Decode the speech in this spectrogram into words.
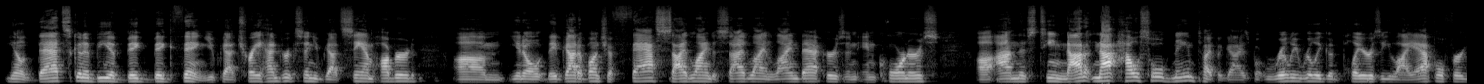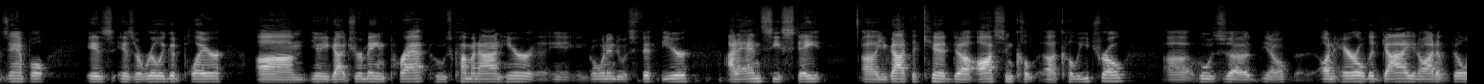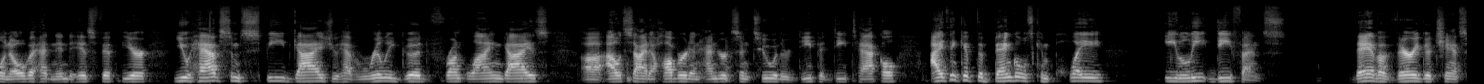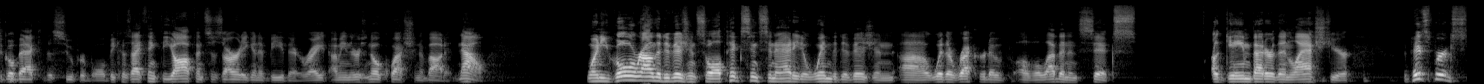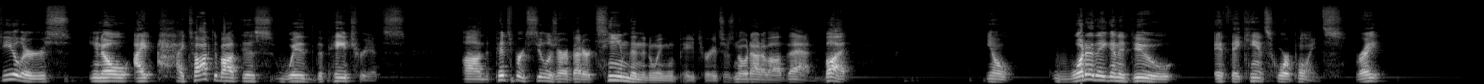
you know, that's going to be a big, big thing. You've got Trey Hendrickson, you've got Sam Hubbard. Um, you know, they've got a bunch of fast sideline to sideline linebackers and, and corners uh, on this team. Not not household name type of guys, but really really good players. Eli Apple, for example, is is a really good player. Um, you know, you got Jermaine Pratt, who's coming on here and uh, going into his fifth year out of NC State. Uh, you got the kid uh, Austin Cal- uh, Calitro, uh, who's uh, you know unheralded guy, you know, out of Villanova, heading into his fifth year. You have some speed guys. You have really good front line guys outside of Hubbard and Hendrickson too, where they're deep at D tackle. I think if the Bengals can play elite defense, they have a very good chance to go back to the Super Bowl because I think the offense is already going to be there, right? I mean, there's no question about it. Now, when you go around the division, so I'll pick Cincinnati to win the division uh, with a record of, of 11 and 6, a game better than last year. The Pittsburgh Steelers, you know, I, I talked about this with the Patriots. Uh, the Pittsburgh Steelers are a better team than the New England Patriots. There's no doubt about that. But, you know, what are they going to do if they can't score points, right?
